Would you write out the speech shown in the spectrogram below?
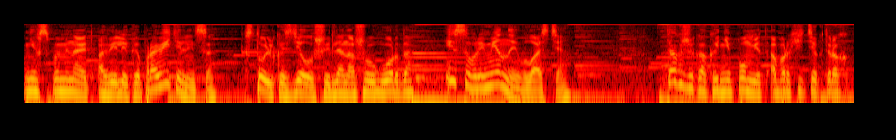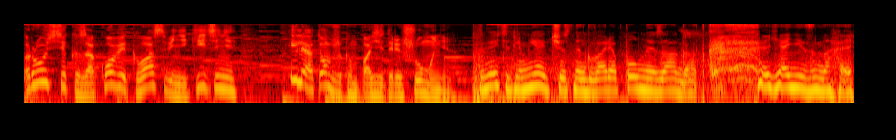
Не вспоминают о великой правительнице, столько сделавшей для нашего города, и современные власти. Так же, как и не помнят об архитекторах Росси, Казакове, Квасове, Никитине или о том же композиторе Шумане. Знаете, для меня, честно говоря, полная загадка. Я не знаю.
